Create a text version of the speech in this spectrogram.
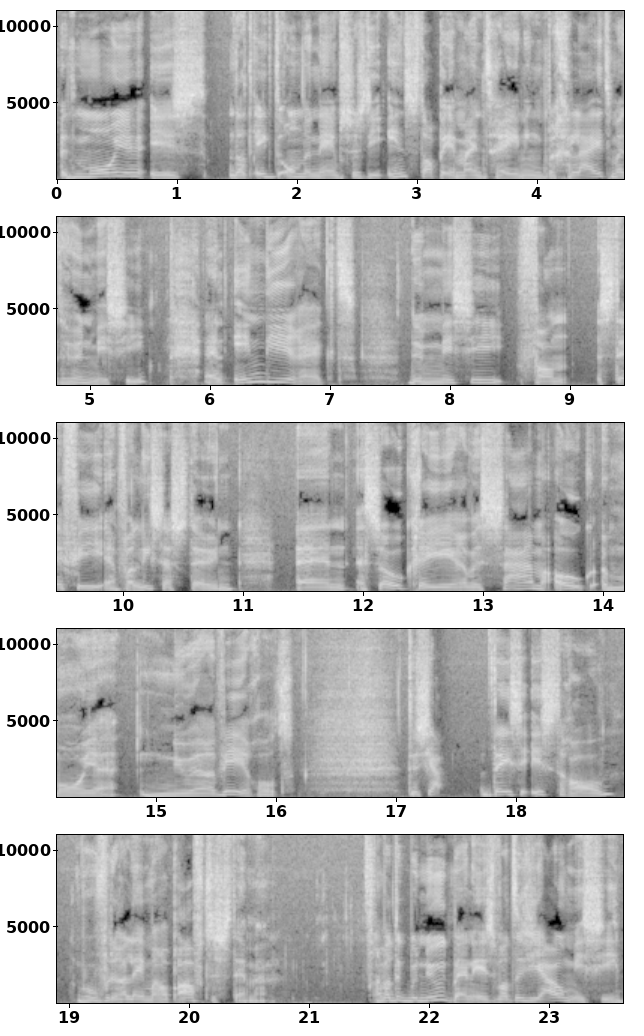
het mooie is dat ik de ondernemers die instappen in mijn training begeleid met hun missie. En indirect de missie van Steffi en van Lisa steun. En zo creëren we samen ook een mooie nieuwe wereld. Dus ja, deze is er al. We hoeven er alleen maar op af te stemmen. En wat ik benieuwd ben is, wat is jouw missie?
